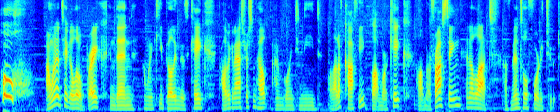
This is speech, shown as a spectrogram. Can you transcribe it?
Whew. I'm gonna take a little break and then I'm gonna keep building this cake. Probably gonna ask for some help. I'm going to need a lot of coffee, a lot more cake, a lot more frosting, and a lot of mental fortitude.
